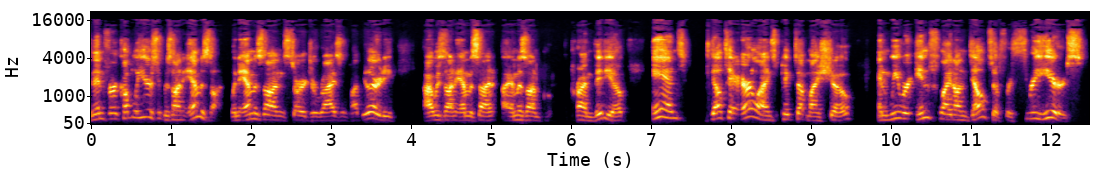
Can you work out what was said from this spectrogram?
And then for a couple of years, it was on Amazon. When Amazon started to rise in popularity, I was on Amazon, Amazon Prime Video, and Delta Airlines picked up my show, and we were in flight on Delta for three years.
